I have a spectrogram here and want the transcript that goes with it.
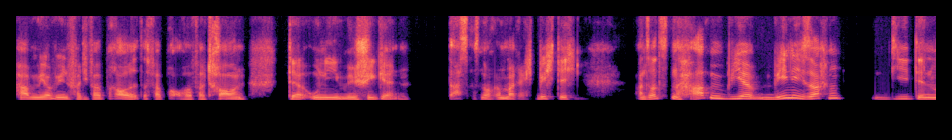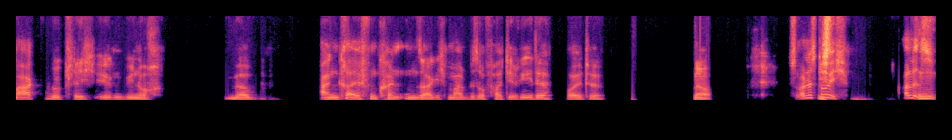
haben wir auf jeden Fall Verbrauch das Verbrauchervertrauen der Uni Michigan. Das ist noch immer recht wichtig. Ansonsten haben wir wenig Sachen, die den Markt wirklich irgendwie noch ja, angreifen könnten, sage ich mal, bis auf halt die Rede heute. Ja. Ist alles durch. Alles.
